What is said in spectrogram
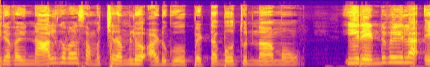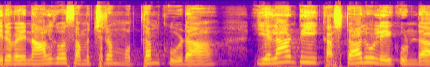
ఇరవై నాలుగవ సంవత్సరంలో అడుగు పెట్టబోతున్నాము. ఈ రెండు వేల ఇరవై నాలుగవ సంవత్సరం మొత్తం కూడా ఎలాంటి కష్టాలు లేకుండా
